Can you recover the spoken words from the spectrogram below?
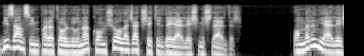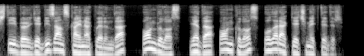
Bizans İmparatorluğuna komşu olacak şekilde yerleşmişlerdir. Onların yerleştiği bölge Bizans kaynaklarında, Ongulos ya da Onklos olarak geçmektedir.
